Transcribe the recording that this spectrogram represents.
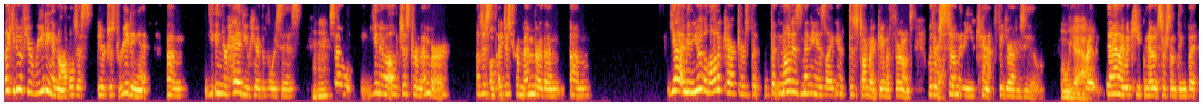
like you know, if you're reading a novel, just you're just reading it. Um, in your head, you hear the voices. Mm-hmm. So you know, I'll just remember. I'll just okay. I just remember them. Um, yeah, I mean, you have a lot of characters, but but not as many as like you know. Just talking about Game of Thrones, where there's so many you can't figure out who's who. Oh yeah. Right. Then I would keep notes or something, but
